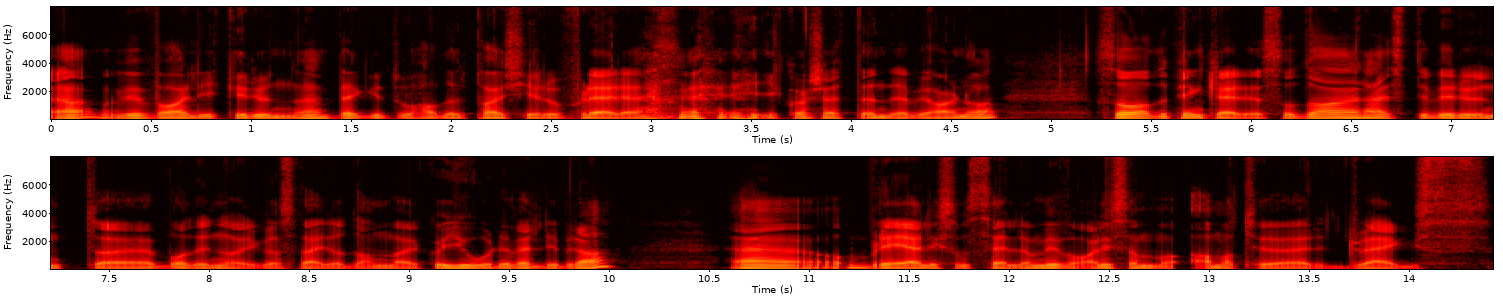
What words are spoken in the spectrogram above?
ja vi var like runde. Begge to hadde et par kilo flere i korsett enn det vi har nå så hadde Pink Ladies. Og da reiste vi rundt uh, både i Norge og Sverige og Danmark og gjorde det veldig bra. Uh, og ble liksom, selv om vi var liksom amatør-drags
